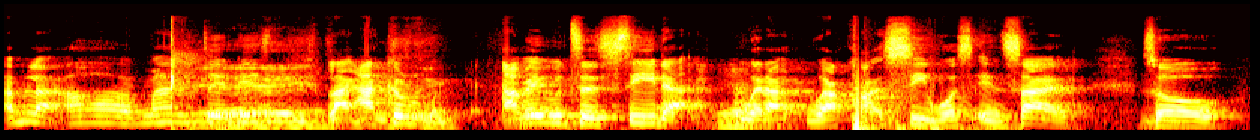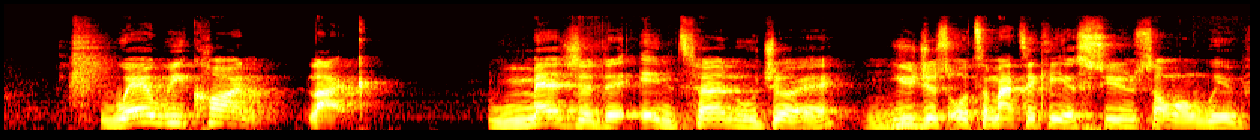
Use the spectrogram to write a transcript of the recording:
I'm like, oh man, Yeah, this. Like I can, I'm able to see that Yeah. when I, where I can't see what's inside. Mm. So where we can't like measure the internal joy, mm. you just automatically assume someone with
